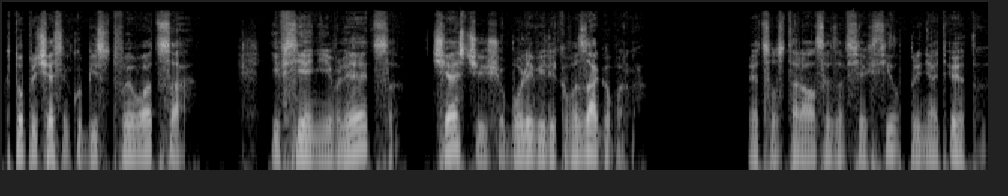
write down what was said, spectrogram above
кто причастен к убийству твоего отца. И все они являются частью еще более великого заговора. Эдсо старался изо всех сил принять это.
